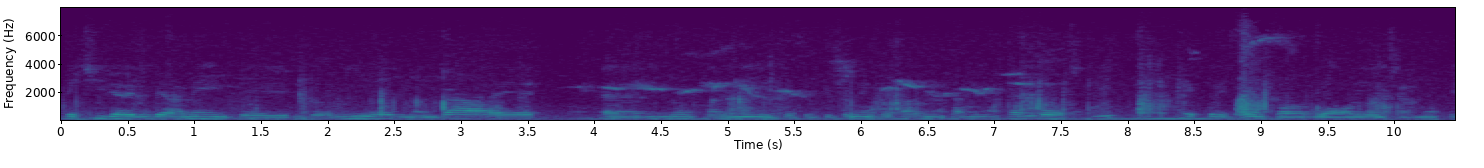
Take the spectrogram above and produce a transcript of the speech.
decidere liberamente di dormire, di mangiare, eh, di non fare niente, semplicemente farvi una camminata ai boschi e questo è un po' il ruolo diciamo, che,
